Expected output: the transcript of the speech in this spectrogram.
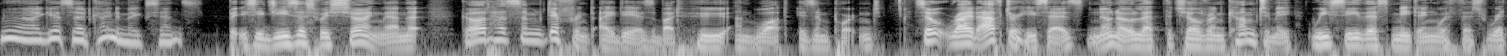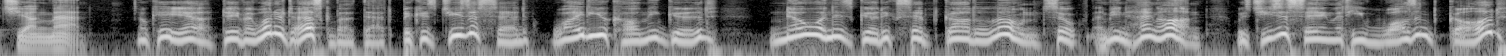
Yeah, I guess that kind of makes sense. But you see, Jesus was showing them that God has some different ideas about who and what is important. So, right after he says, No, no, let the children come to me, we see this meeting with this rich young man. Okay, yeah, Dave, I wanted to ask about that because Jesus said, Why do you call me good? No one is good except God alone. So, I mean, hang on. Was Jesus saying that he wasn't God?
